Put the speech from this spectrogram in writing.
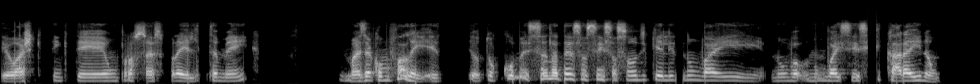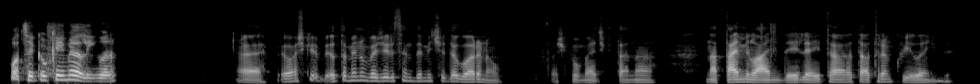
Eu acho que tem que ter um processo para ele também. Mas é como falei, eu tô começando a ter essa sensação de que ele não vai não, não vai ser esse cara aí não. Pode ser que eu queime a língua, né? É, eu acho que eu também não vejo ele sendo demitido agora não. Acho que o Magic tá na, na timeline dele aí tá, tá tranquilo ainda.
